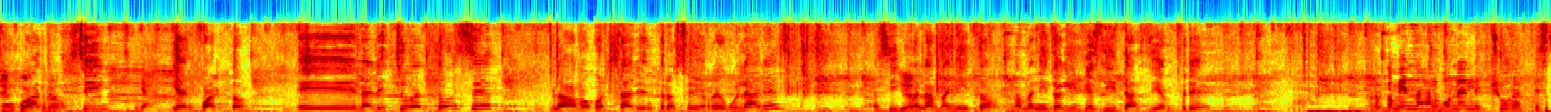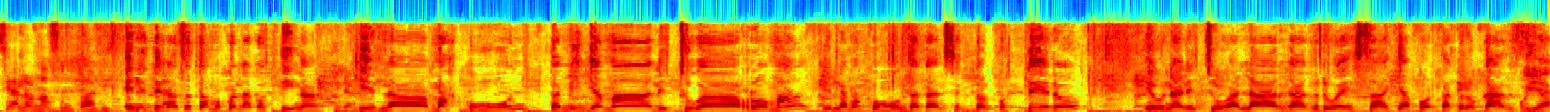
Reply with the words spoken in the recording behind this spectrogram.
¿En ¿En cuatro? cuatro? Sí, Ya. ya en cuarto. Eh, la lechuga entonces la vamos a cortar en trozos irregulares, así Ya. con la manito, la manito limpiecita siempre. ¿Recomiendas alguna lechuga especial o no? Son todas distintas. En este caso estamos con la costina, Ya. que es la más común, también llamada lechuga roma, que es la más común de acá del sector costero. Es una lechuga larga, gruesa, que aporta Oye, crocancia.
